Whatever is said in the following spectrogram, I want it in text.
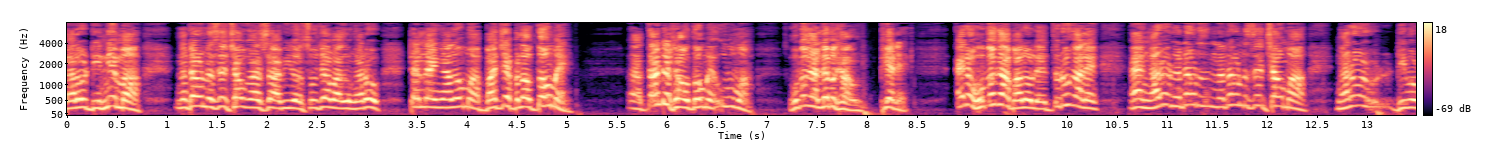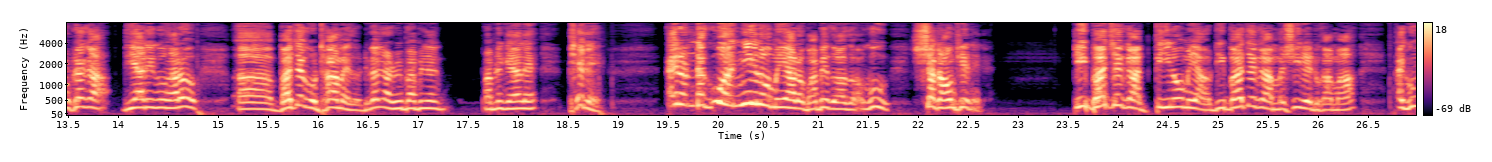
ငါတို့ဒီနှစ်မှာ2026ကစပြီးတော့ဆိုကြပါစို့ငါတို့တန်နိုင်ငံလုံးမှာ budget ဘယ်လောက်သုံးမယ်အဲတန်တစ်ထောင်သုံးမယ်ဥပမာဟိုဘက်ကလက်မခံဘူးဖြတ်တယ် အဲ့တော့ဟိုဘက်ကဘာလို့လဲသူတို့ကလည်းအဲငါတို့2026မှာငါတို့ Democrat ကဒီဟာတွေကိုငါတို့အာ budget ကိုထားမယ်ဆိုဒီဘက်က Republican Republican လည်းဖြစ်တယ်အဲ့တော့နှစ်ခုကညှိလို့မရတော့ဘာဖြစ်သွားဆိုအခု shut down ဖြစ်နေတယ်ဒီ budget ကတီးလို့မရဘူးဒီ budget ကမရှိတဲ့ဒုက္ခမှာအခု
